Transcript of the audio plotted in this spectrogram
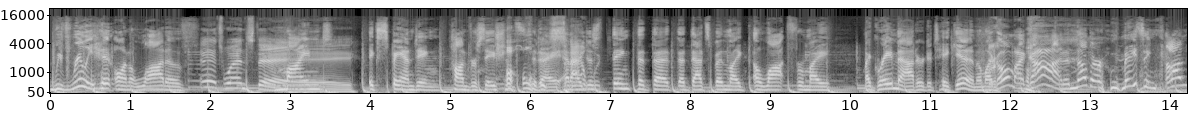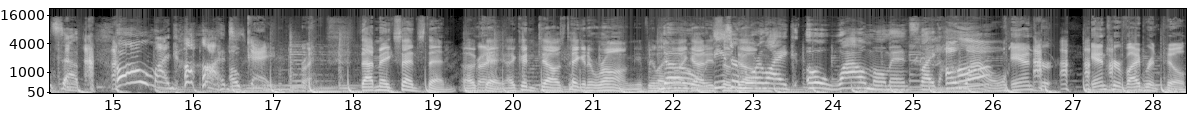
we've really hit on a lot of It's Wednesday. mind expanding conversations Oh, today, and I just what- think that that that that's been like a lot for my. My gray matter to take in. I'm like, oh my God, another amazing concept. Oh my God. Okay. Right. That makes sense then. Okay. Right. I couldn't tell. I was taking it wrong. If you're like, no, oh my God, these so are more like, oh wow moments. Like, oh huh? wow. And her and her vibrant pill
